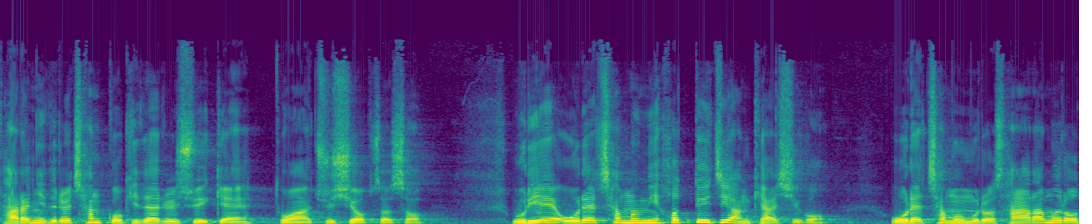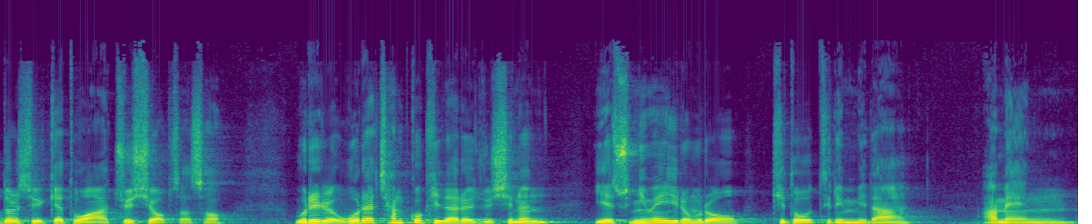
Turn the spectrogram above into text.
다른 이들을 참고 기다릴 수 있게 도와주시옵소서. 우리의 오래 참음이 헛되지 않게 하시고 오래 참음으로 사람을 얻을 수 있게 도와주시옵소서. 우리를 오래 참고 기다려 주시는 예수님의 이름으로 기도드립니다. 아멘.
